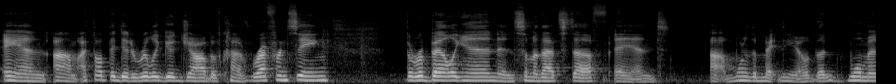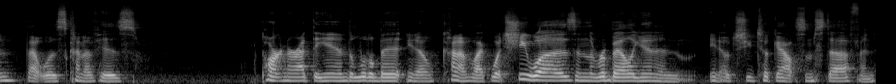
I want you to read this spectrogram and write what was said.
And um, I thought they did a really good job of kind of referencing the rebellion and some of that stuff. And um, one of the, you know, the woman that was kind of his partner at the end a little bit, you know, kind of like what she was in the rebellion. And, you know, she took out some stuff. And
